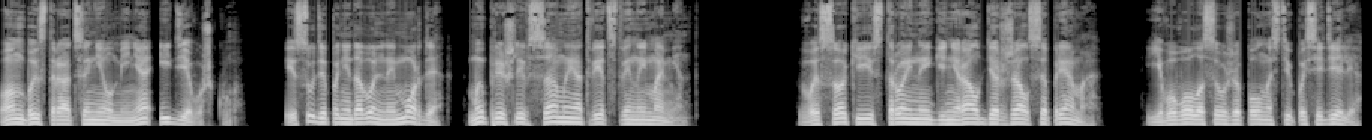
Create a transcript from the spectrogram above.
Он быстро оценил меня и девушку. И, судя по недовольной морде, мы пришли в самый ответственный момент. Высокий и стройный генерал держался прямо. Его волосы уже полностью посидели,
